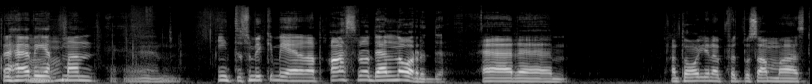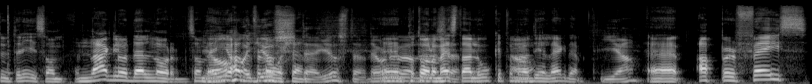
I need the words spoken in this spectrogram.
För här vet man eh, inte så mycket mer än att Astro del Nord är eh, antagligen uppfödd på samma stuteri som Naglo del Nord som vi hade för några år sedan. det, just det. det Eh, på tal om hästar, loket var ja. man delägde. Ja. Uh, upper face.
